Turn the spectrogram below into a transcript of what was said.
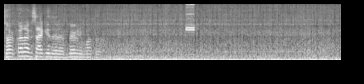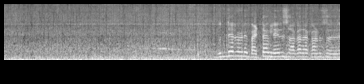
ಸಕ್ಕದಾಗ ಸಾಕಿದ್ದಾರೆ ಎಮ್ಮೆಗಳು ಮಾತ್ರ. ಮುಂದೆ ನೋಡಿ ಬೆಟ್ಟ ಏನು ಸಾಗದ ಕಾಣಿಸ್ತದೆ.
